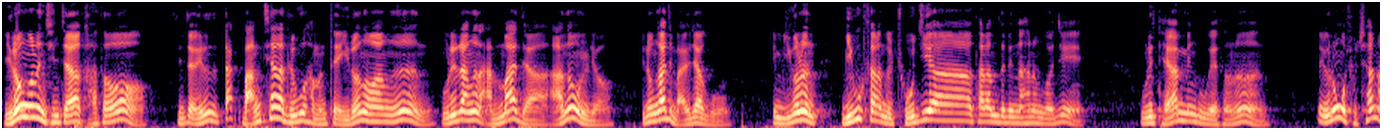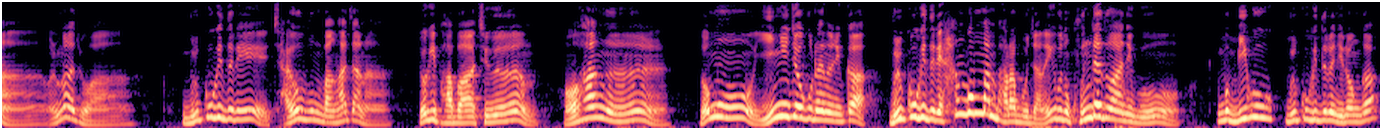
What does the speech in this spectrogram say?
이런 거는 진짜 가서 진짜 이런 딱 망치 하나 들고 가면 돼. 이런 어항은 우리랑은 안 맞아. 안 어울려. 이런 거 하지 말자고. 이거는 미국 사람들 조지아 사람들이나 하는 거지. 우리 대한민국에서는 이런 거 좋잖아. 얼마나 좋아. 물고기들이 자유분방하잖아. 여기 봐봐. 지금 어항을 너무 인위적으로 해놓으니까 물고기들이 한 곳만 바라보잖아. 이게 무슨 군대도 아니고. 뭐 미국 물고기들은 이런가?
